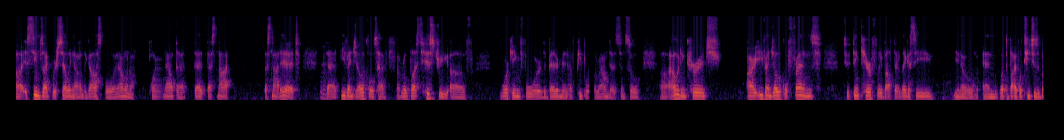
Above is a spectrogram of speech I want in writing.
uh, it seems like we're selling out on the gospel. And I want to point out that, that that's not that's not it. Mm. That evangelicals have a robust history of working for the betterment of people around us. And so uh, I would encourage our evangelical friends to think carefully about their legacy, you know, and what the Bible teaches about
